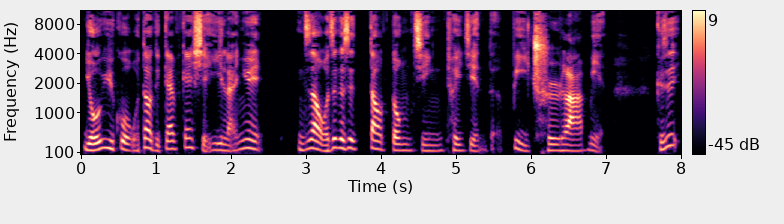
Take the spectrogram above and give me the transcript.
犹豫过，我到底该不该写一栏？因为你知道，我这个是到东京推荐的必吃拉面。可是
